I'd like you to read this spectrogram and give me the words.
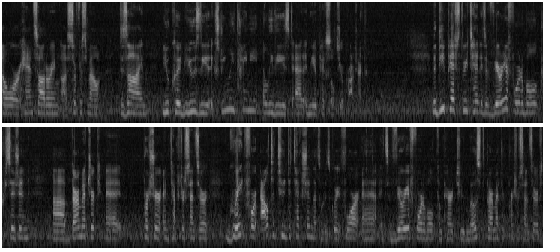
or hand soldering a surface mount design, you could use the extremely tiny LEDs to add a NeoPixel to your project. The DPS 310 is a very affordable precision uh, barometric uh, pressure and temperature sensor. Great for altitude detection, that's what it's great for. Uh, it's very affordable compared to most barometric pressure sensors.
